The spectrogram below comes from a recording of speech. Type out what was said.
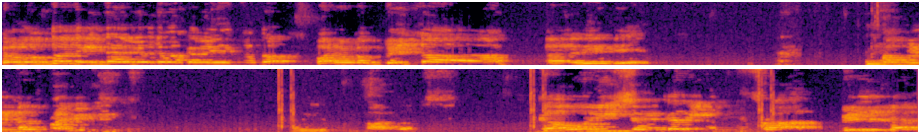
ప్రభుత్వం మొత్తం జగిత్యాల నియోజకవర్గం ఏదైతుందో వాడు ఒక బిల్డ్ అదేంటి? Builder private Gauri Shankar infra builder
